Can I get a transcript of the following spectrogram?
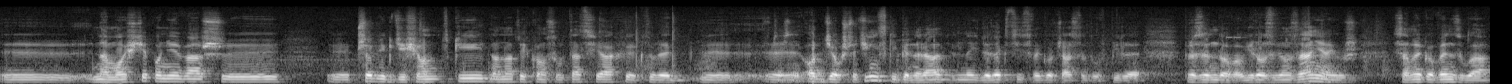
y, na moście, ponieważ y, y, przebieg dziesiątki no, na tych konsultacjach, y, które y, y, oddział szczeciński Generalnej Dyrekcji swego czasu tu w Pile prezentował i rozwiązania już samego węzła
